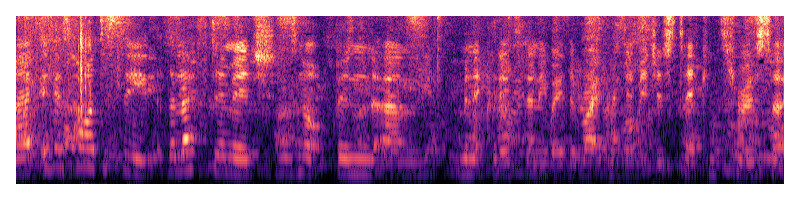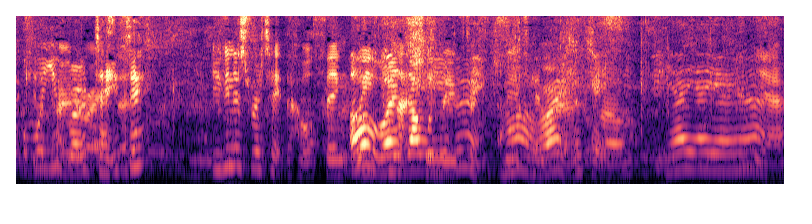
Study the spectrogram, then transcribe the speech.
Uh, if it's hard to see, the left image has not been um, manipulated anyway. The right hand image is taken through a circular What are you polarizer. rotating? You can just rotate the whole thing. Oh, you well, can is that what actually you're doing? things- Oh, right, okay. well. Yeah, yeah, yeah, yeah. Yeah.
